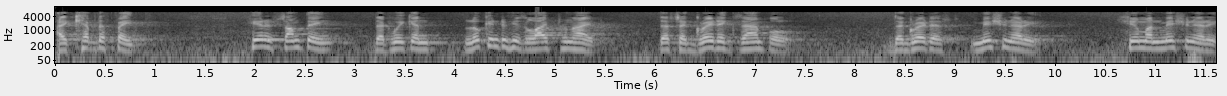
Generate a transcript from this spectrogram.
I kept the faith. Here is something that we can look into his life tonight. That's a great example, the greatest missionary, human missionary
